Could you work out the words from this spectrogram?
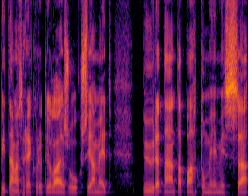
pitämässä rekrytilaisuuksia, meitä pyydetään tapahtumiin, missä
